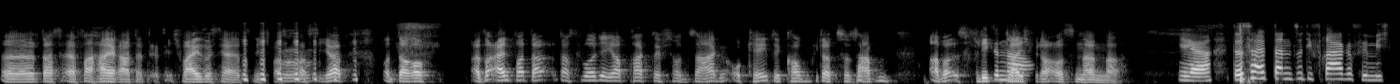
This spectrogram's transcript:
äh, dass er verheiratet ist. Ich weiß es ja jetzt nicht, was passiert. Und darauf, also einfach, da, das würde ja praktisch schon sagen, okay, sie kommen wieder zusammen, aber es fliegt Genau. gleich wieder auseinander. Ja, das ist halt dann so die Frage für mich.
